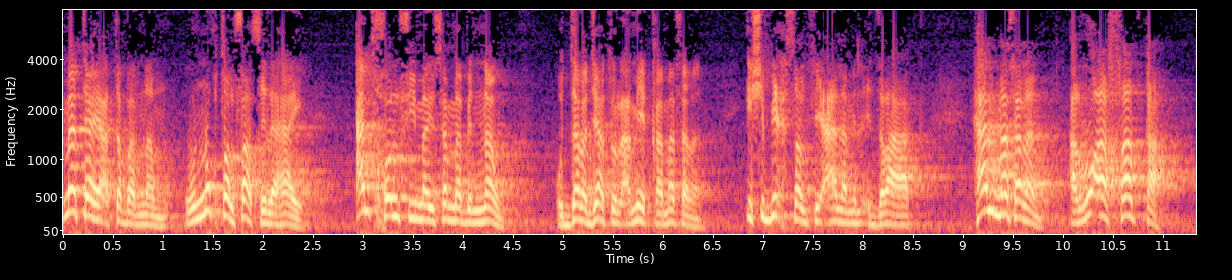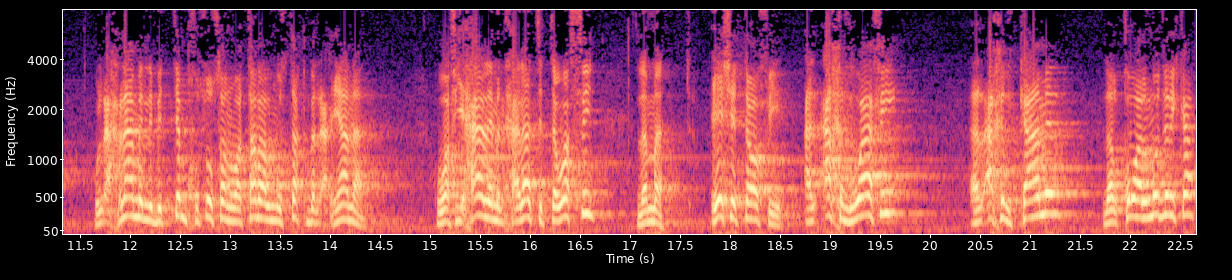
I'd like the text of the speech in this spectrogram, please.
متى يعتبر نوم؟ والنقطة الفاصلة هاي أدخل فيما يسمى بالنوم والدرجات العميقة مثلا. إيش بيحصل في عالم الإدراك؟ هل مثلا الرؤى الصادقة والأحلام اللي بتتم خصوصا وترى المستقبل أحيانا هو في حالة من حالات التوفي؟ لما إيش التوفي؟ الأخذ وافي الأخذ كامل للقوى المدركة؟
